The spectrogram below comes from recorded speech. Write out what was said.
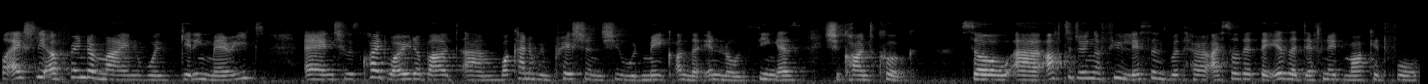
Well actually a friend of mine was getting married and she was quite worried about um, what kind of impression she would make on the in-laws seeing as she can't cook. So uh, after doing a few lessons with her, I saw that there is a definite market for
